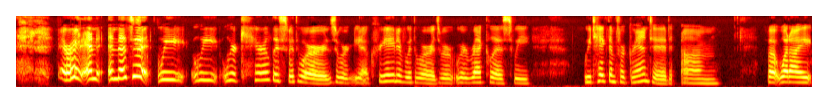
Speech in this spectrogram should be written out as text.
All right, and and that's it. We we we're careless with words. We're you know creative with words. We're we're reckless. We we take them for granted. Um, but what I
